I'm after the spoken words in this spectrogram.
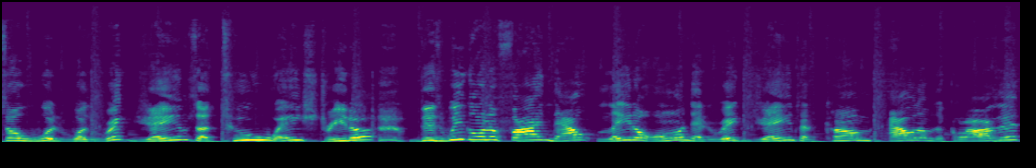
So would was Rick James a two-way streeter? Is we gonna find out later on that Rick James has come out of the closet?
